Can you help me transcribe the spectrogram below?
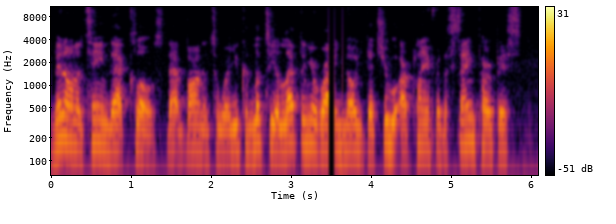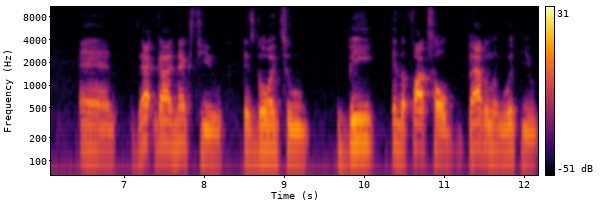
been on a team that close, that bonded to where you can look to your left and your right and know that you are playing for the same purpose and that guy next to you is going to be in the foxhole battling with you,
